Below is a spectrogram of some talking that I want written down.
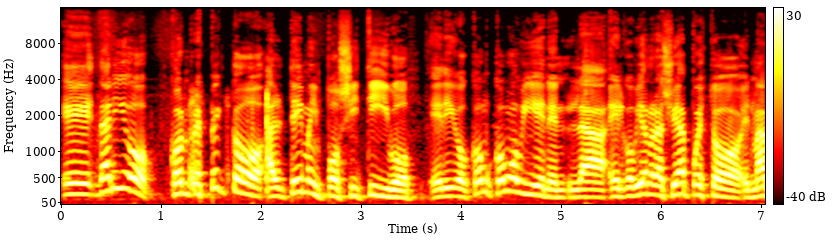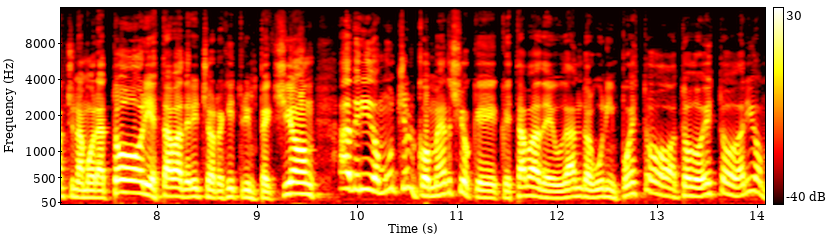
Eh, Darío, con respecto al tema impositivo, eh, digo, ¿cómo, cómo vienen? La, el gobierno de la ciudad ha puesto en marcha una moratoria, estaba derecho de registro e inspección. ¿Ha adherido mucho el comercio que, que estaba deudando algún impuesto a todo esto, Darío?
